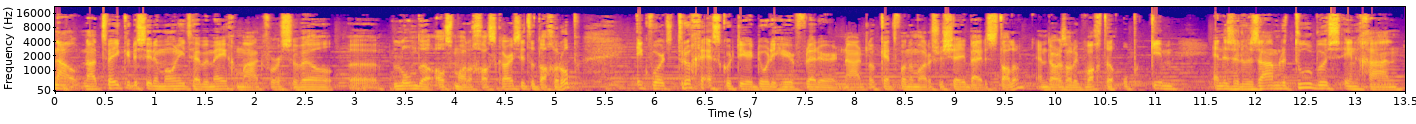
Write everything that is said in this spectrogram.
Nou, na twee keer de ceremonie te hebben meegemaakt voor zowel uh, Londen als Madagaskar zit de dag erop. Ik word teruggeëscorteerd door de heer Fledder naar het loket van de marechaussee bij de stallen. En daar zal ik wachten op Kim. En dan zullen we samen de tourbus ingaan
